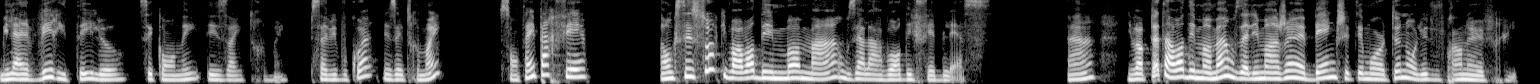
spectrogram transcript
Mais la vérité, là, c'est qu'on est des êtres humains. savez-vous quoi? Les êtres humains sont imparfaits. Donc, c'est sûr qu'il va y avoir des moments où vous allez avoir des faiblesses. Hein? Il va peut-être avoir des moments où vous allez manger un bang chez Tim Hortons au lieu de vous prendre un fruit.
